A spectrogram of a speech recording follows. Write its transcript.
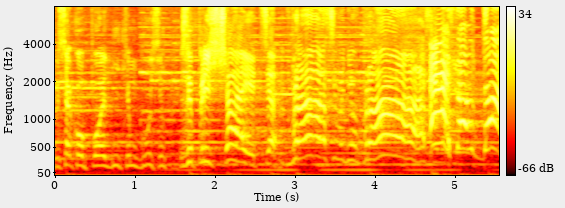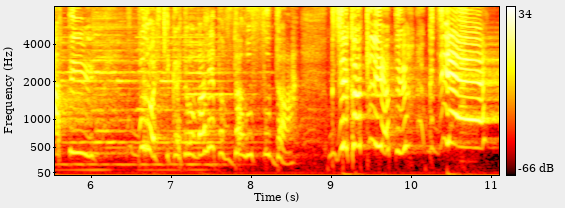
высоко поднятым гусем запрещается. Вбрасывание, вбрасывание. Эй, солдаты! Вбросьте-ка этого валета в залу суда. Где котлеты? Где?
